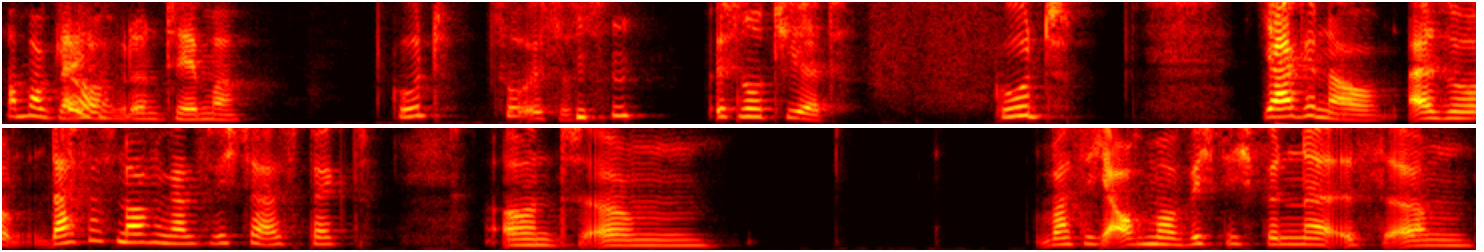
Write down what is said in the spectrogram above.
haben wir gleich ja. mal wieder ein Thema. Gut. So ist es. ist notiert. Gut. Ja, genau. Also das ist noch ein ganz wichtiger Aspekt. Und ähm, was ich auch mal wichtig finde, ist ähm,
